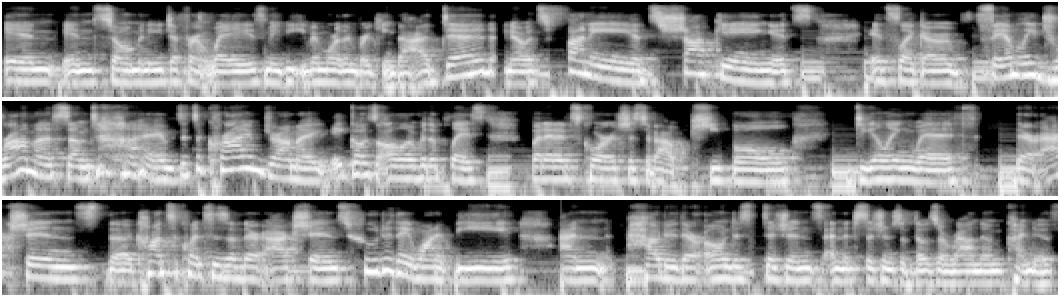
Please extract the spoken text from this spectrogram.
in in so many different ways, maybe even more than Breaking Bad did. You know, it's funny, it's shocking, it's it's like a family drama sometimes. It's a crime drama. It goes all over the place, but at its core it's just about people dealing with their actions, the consequences of their actions, who do they want to be, and how do their own decisions and the decisions of those around them kind of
